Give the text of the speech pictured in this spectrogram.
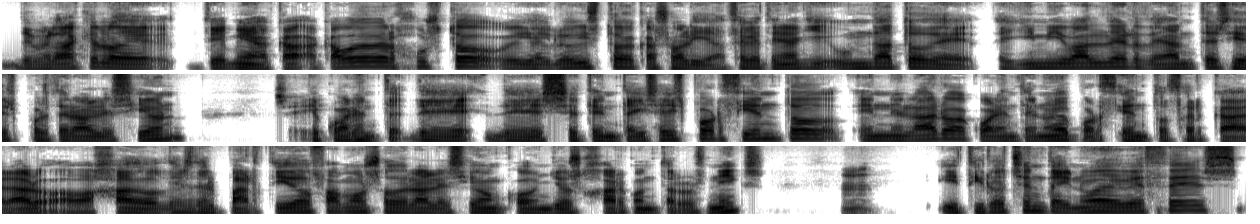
de verdad que lo de, mira, acabo de ver justo y lo he visto de casualidad, que tenía aquí un dato de, de Jimmy Balder de antes y después de la lesión de, de, 76% en el aro a 49% cerca del aro. Ha bajado desde el partido famoso de la lesión con Josh Hart contra los Knicks mm. y tiró 89 veces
